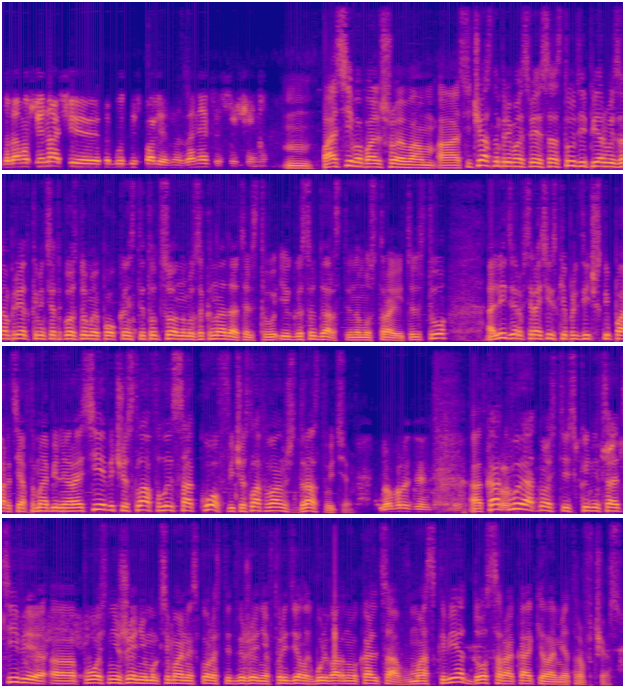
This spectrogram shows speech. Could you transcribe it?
Потому что иначе это будет бесполезное занятие совершенно. Mm. Спасибо большое вам. А сейчас на прямой связи со студией первый зампред Комитета Госдумы по конституционному законодательству и государственному строительству, лидер Всероссийской политической партии «Автомобильная Россия» Вячеслав Лысаков. Вячеслав Иванович, здравствуйте. Добрый день. А как вы относитесь к инициативе а, по снижению максимальной скорости движения в пределах Бульварного кольца в Москве до 40 км в час?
